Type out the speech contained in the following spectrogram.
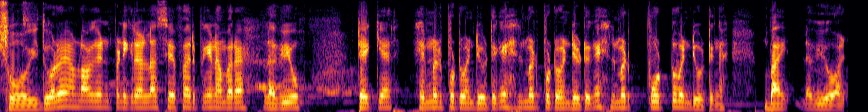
ஸோ இதோட நான் vlog end பண்ணிக்கிறேன். எல்லாம் சேஃபாக இருப்பீங்க நம்புகிறேன் love you take care helmet போட்டு வண்டி ஓட்டுங்க. ஹெல்மெட் போட்டு வண்டி ஓட்டுங்க. ஹெல்மெட் போட்டு வண்டி ஓட்டுங்க. பாய் லவ் யூ ஆல்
